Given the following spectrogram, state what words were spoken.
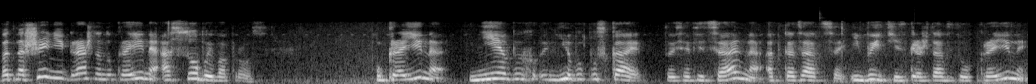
В отношении граждан Украины особый вопрос. Украина не, вы, не выпускает, то есть официально отказаться и выйти из гражданства Украины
